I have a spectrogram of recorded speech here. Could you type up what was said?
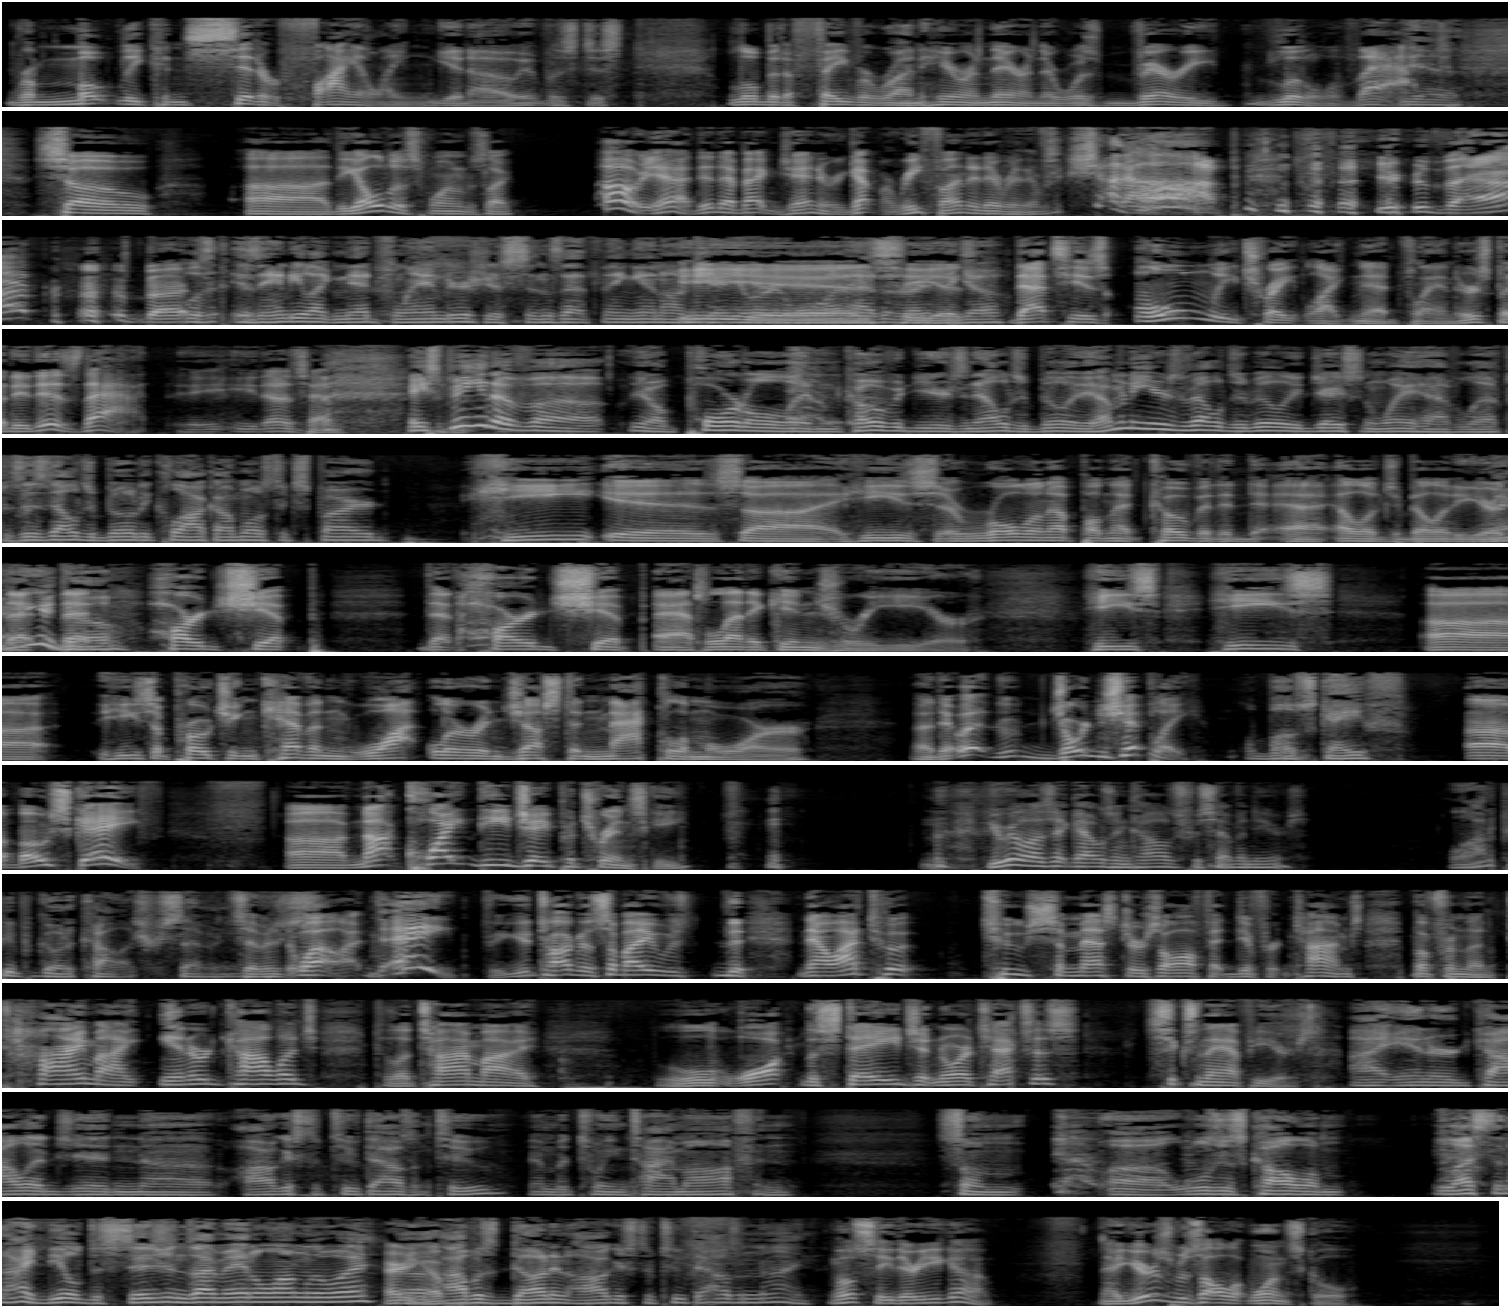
remotely consider filing. You know, it was just a little bit of favor run here and there, and there was very little of that. Yeah. So uh, the oldest one was like, Oh yeah, I did that back in January. Got my refund and everything. I was like, shut up. You're that. but Was, is Andy like Ned Flanders? Just sends that thing in on January one, has it ready to go. That's his only trait like Ned Flanders, but it is that. He, he does have. Hey, speaking of uh, you know portal and COVID years and eligibility, how many years of eligibility Jason Way have left? Is his eligibility clock almost expired? He is uh, he's rolling up on that COVID uh, eligibility year. There that you that hardship, that hardship athletic injury year. He's he's uh, he's approaching Kevin Watler and Justin McLemore, uh, Jordan Shipley, Bo Scaife. uh, Bo Scaife, uh, not quite DJ Petrinsky. you realize that guy was in college for seven years? A lot of people go to college for seven years. Seven, well, hey, you're talking to somebody who was. Now, I took two semesters off at different times, but from the time I entered college to the time I l- walked the stage at North Texas, six and a half years. I entered college in uh, August of 2002, and between time off and some, uh, we'll just call them less than ideal decisions I made along the way. There you Uh, go. I was done in August of 2009. Well, see, there you go. Now, yours was all at one school.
